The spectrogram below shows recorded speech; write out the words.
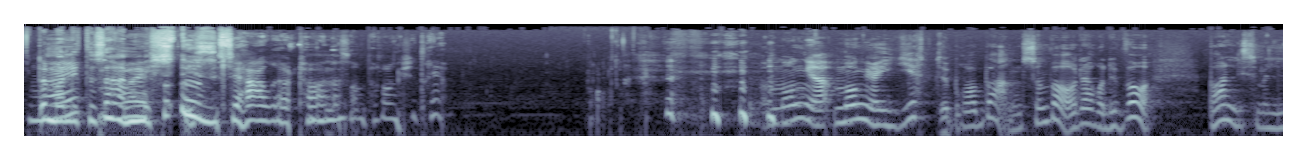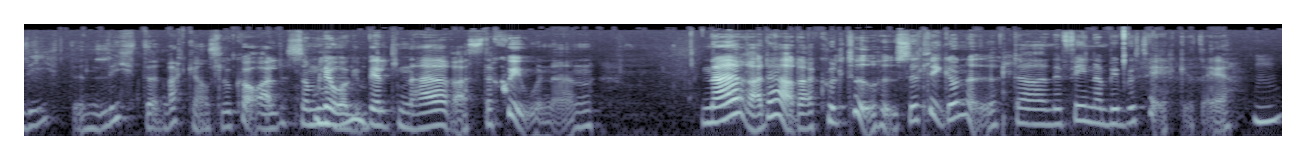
Den var Nej, lite så här jag är mystisk. så ung så jag har aldrig hört talas om Perrong 23. Det var många, många jättebra band som var där och det var bara liksom en liten, liten rackarns lokal som låg väldigt nära stationen. Nära där, där Kulturhuset ligger nu, där det fina biblioteket är. Mm.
